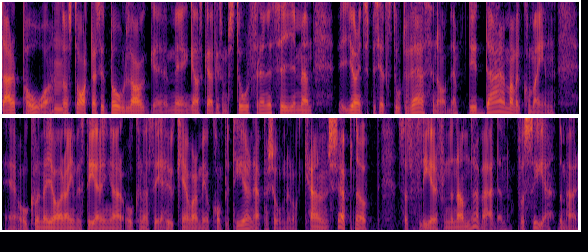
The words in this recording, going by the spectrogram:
lattar på. Mm. De startar sitt bolag eh, med ganska liksom, stor frenesi men gör inte speciellt stort väsen av det. Det är där man vill komma in eh, och kunna göra investeringar och kunna se hur kan jag vara med och komplettera den här personen och kanske öppna upp så att fler från den andra världen får se de här.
